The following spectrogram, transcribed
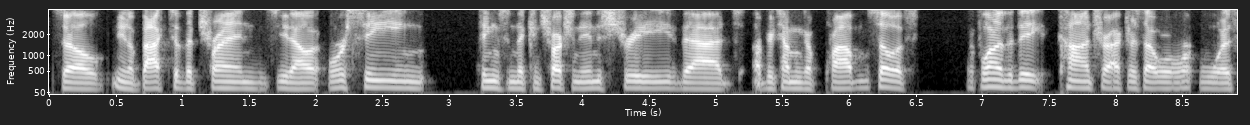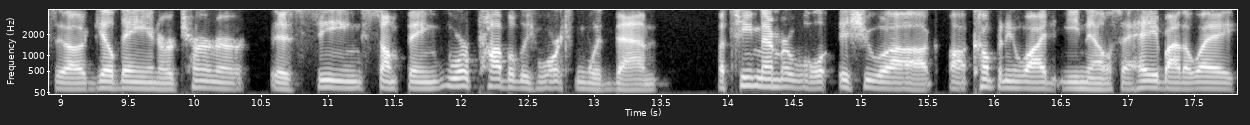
So, you know, back to the trends, you know, we're seeing things in the construction industry that are becoming a problem. So if if one of the big contractors that we're working with, uh, Gilbane or Turner, is seeing something, we're probably working with them. A team member will issue a, a company wide email, say, "Hey, by the way,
